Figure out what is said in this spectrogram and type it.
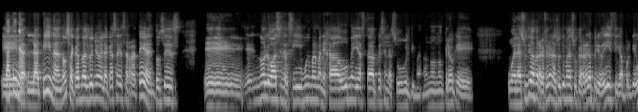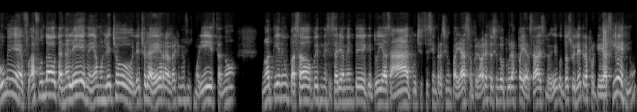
eh, latina. ¿no? Sacando al dueño de la casa de Zarratea. Entonces, eh, eh, no lo haces así, muy mal manejado. Ume ya está pues, en las últimas, ¿no? No, no creo que. O en las últimas me refiero a las últimas de su carrera periodística, porque Ume ha fundado Canal N, digamos, le ha hecho, le hecho la guerra al régimen fusmorista, ¿no? No tiene un pasado, pues, necesariamente que tú digas, ah, pucha, este siempre ha sido un payaso, pero ahora está haciendo puras payasadas, y lo digo con todas sus letras porque así es, ¿no?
